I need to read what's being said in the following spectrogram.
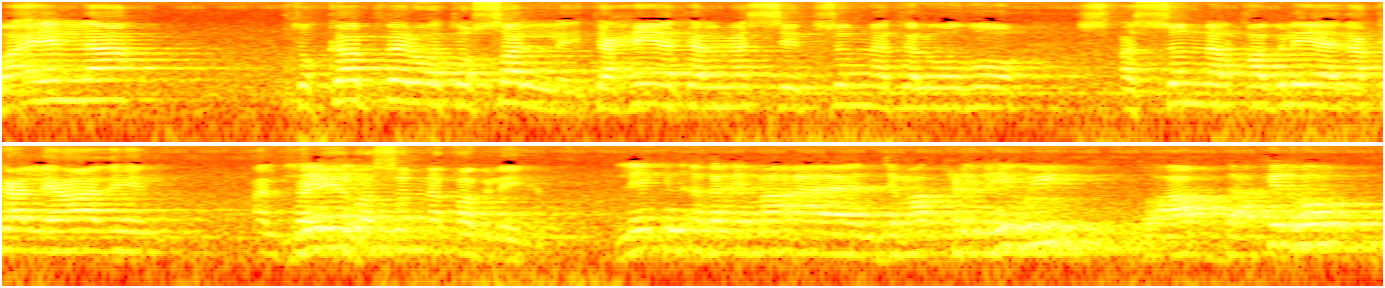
وإلا تكبر وتصلي تحية المسجد سنة الوضوء السنة القبلية إذا كان لهذه الفريضة لكن- سنة قبلية لیکن اگر جماعت کھڑی نہیں ہوئی تو آپ داخل ہو۔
